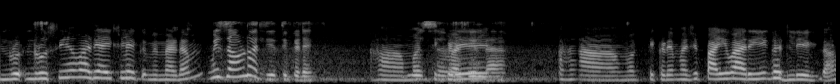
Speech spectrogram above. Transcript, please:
नृ- नृसिंहवाडी ऐकलंय तुम्ही मॅडम? मी जाऊन आली तिकडे. हा मग तिकडे. हा मग तिकडे माझी पायी वारी घडली एकदा.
